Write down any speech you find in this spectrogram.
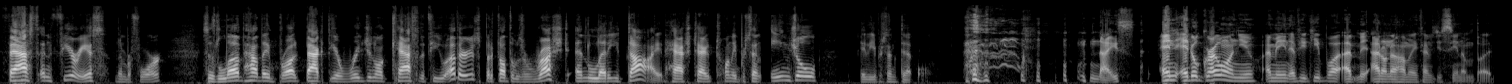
Fast and Furious. Number four says love how they brought back the original cast with a few others, but it felt it was rushed and Letty died. Hashtag twenty percent angel, eighty percent devil. nice, and it'll grow on you. I mean, if you keep, wa- I mean, I don't know how many times you've seen them, but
